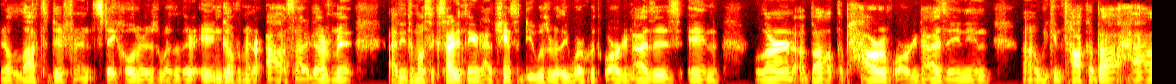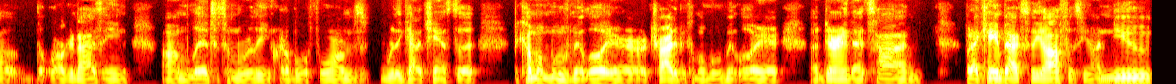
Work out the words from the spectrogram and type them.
you know lots of different stakeholders whether they're in government or outside of government. I think the most exciting thing i got a chance to do was really work with organizers and learn about the power of organizing. And uh, we can talk about how the organizing um, led to some really incredible reforms. Really got a chance to become a movement lawyer or try to become a movement lawyer uh, during that time. But i came back to the office you know i knew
